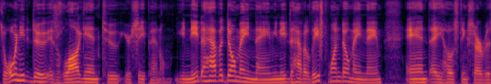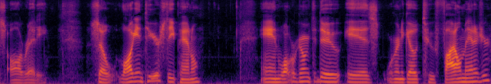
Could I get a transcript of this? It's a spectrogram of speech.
So what we need to do is log into your cPanel. You need to have a domain name. You need to have at least one domain name and a hosting service already. So log into your cPanel and what we're going to do is we're going to go to File Manager.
